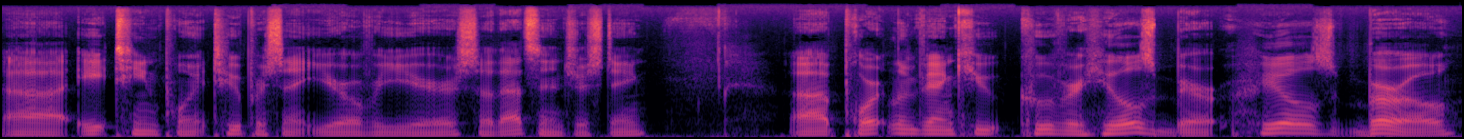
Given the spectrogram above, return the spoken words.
uh, 18.2% year over year. So that's interesting. Uh, Portland, Vancouver, Hillsboro, Hillsboro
